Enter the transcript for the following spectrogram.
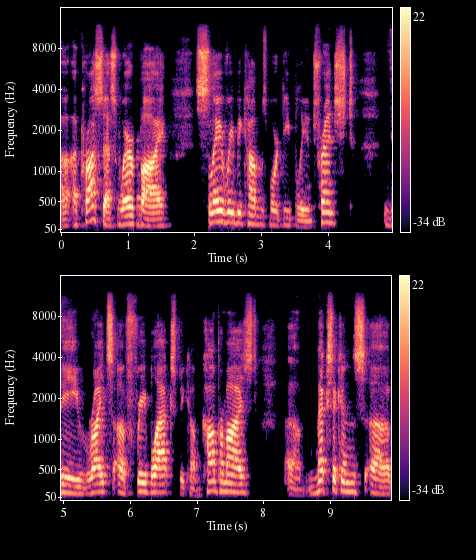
a process whereby slavery becomes more deeply entrenched, the rights of free blacks become compromised. Uh, Mexicans uh,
